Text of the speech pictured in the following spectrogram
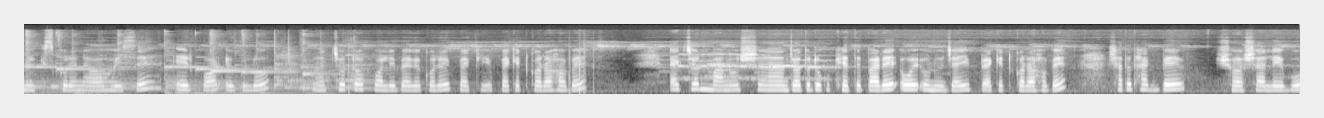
মিক্স করে নেওয়া হয়েছে। এরপর এগুলো ছোট পলি ব্যাগে করে প্যাকে, প্যাকেট করা হবে। একজন মানুষ যতটুকু খেতে পারে ওই অনুযায়ী প্যাকেট করা হবে। সাথে থাকবে শসা, লেবু।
